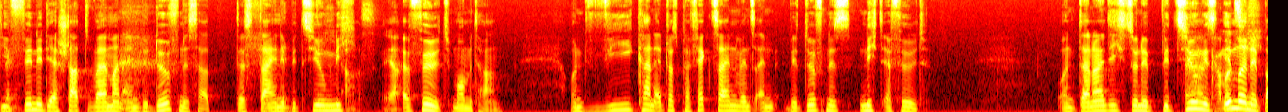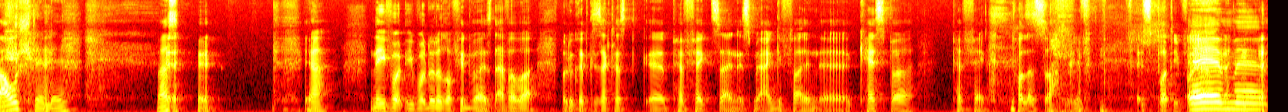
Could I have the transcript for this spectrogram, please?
die findet ja statt, weil man ein Bedürfnis hat, das deine Beziehung nicht ja. erfüllt momentan. Und wie kann etwas perfekt sein, wenn es ein Bedürfnis nicht erfüllt? Und dann meinte ich, so eine Beziehung Ja, ist immer eine Baustelle. Was? Ja, nee, ich wollte ich wollt nur darauf hinweisen, einfach mal, weil du gerade gesagt hast, äh, perfekt sein, ist mir eingefallen, äh, Casper, perfekt, toller Song bei Spotify. ähm, äh,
